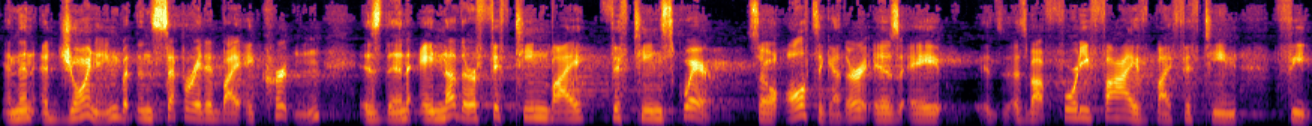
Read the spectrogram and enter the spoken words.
and then adjoining, but then separated by a curtain, is then another 15 by 15 square. So altogether is a is about 45 by 15 feet.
